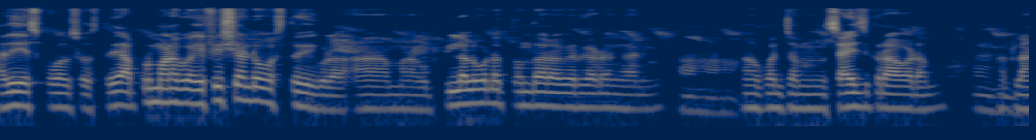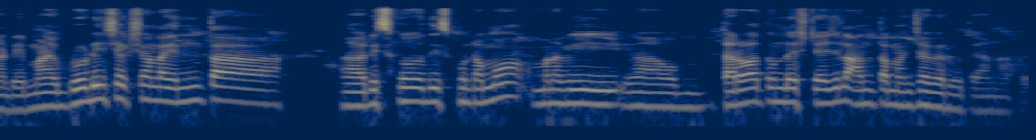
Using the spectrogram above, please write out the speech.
అది వేసుకోవాల్సి వస్తుంది. అప్పుడు మనకు ఎఫిషియెంట్ వస్తుంది కూడా. మనకు పిల్లలు కూడా తొందరగా పెరగడం కానీ. కొంచెం సైజ్కి రావడం. అట్లాంటివి. మనకి బ్రూడింగ్ సెక్షన్లో ఎంత రిస్క్ తీసుకుంటామో మనకి తర్వాత ఉండే స్టేజ్లో అంత మంచిగా పెరుగుతాయి అన్నట్టు.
